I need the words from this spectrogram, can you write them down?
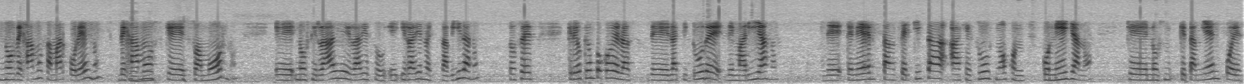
¿nos dejamos amar por Él, ¿no? Dejamos que su amor, ¿no? Eh, nos irradie, irradie, su, eh, irradie nuestra vida, ¿no? Entonces, creo que un poco de, las, de la actitud de, de María, ¿no? de tener tan cerquita a Jesús, ¿no? Con, con ella, ¿no? Que nos, que también, pues,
